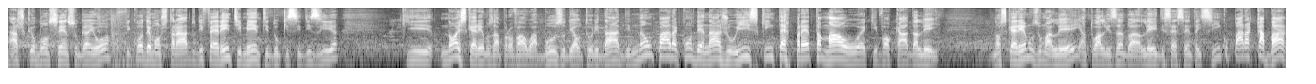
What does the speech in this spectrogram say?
Acho que o bom senso ganhou, ficou demonstrado, diferentemente do que se dizia, que nós queremos aprovar o abuso de autoridade não para condenar juiz que interpreta mal ou equivocada a lei. Nós queremos uma lei, atualizando a lei de 65, para acabar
